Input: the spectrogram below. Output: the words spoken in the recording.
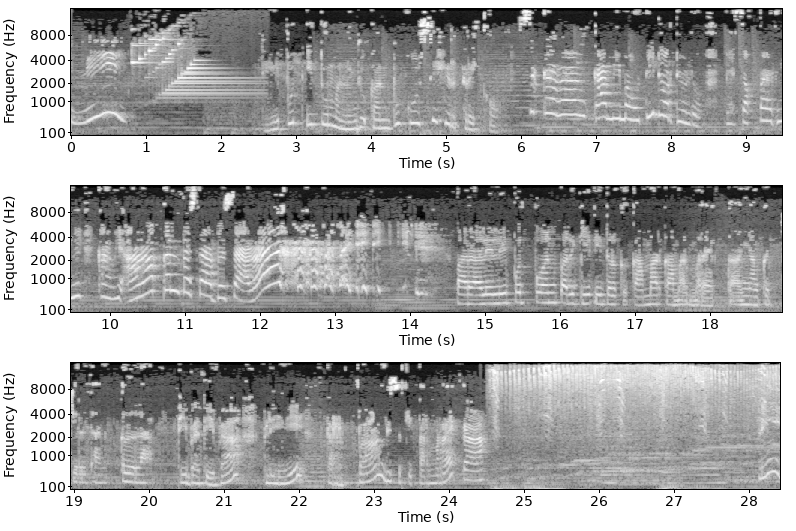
ini. Liliput itu menunjukkan buku sihir Kriko. Sekarang kami mau tidur dulu. Besok pagi kami akan besar-besaran. Para liliput pun pergi tidur ke kamar-kamar mereka yang kecil dan gelap. Tiba-tiba Blingi terbang di sekitar mereka. Blingi,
